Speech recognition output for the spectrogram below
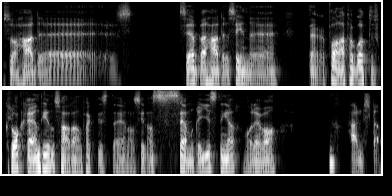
så hade eh, Sebbe hade sin, eh, från att ha gått klockrent in så hade han faktiskt en av sina sämre gissningar och det var Halmstad.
